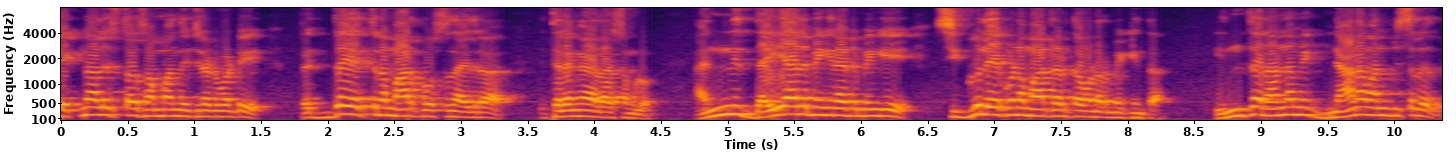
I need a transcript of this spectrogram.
టెక్నాలజీతో సంబంధించినటువంటి పెద్ద ఎత్తున మార్పు వస్తుంది హైదరాబాద్ తెలంగాణ రాష్ట్రంలో. అన్ని దయ్యాలు మింగినట్టు మింగి సిగ్గు లేకుండా మాట్లాడుతూ ఉన్నారు మీకు ఇంత ఇంత నన్న మీకు జ్ఞానం అనిపిస్తలేదు.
